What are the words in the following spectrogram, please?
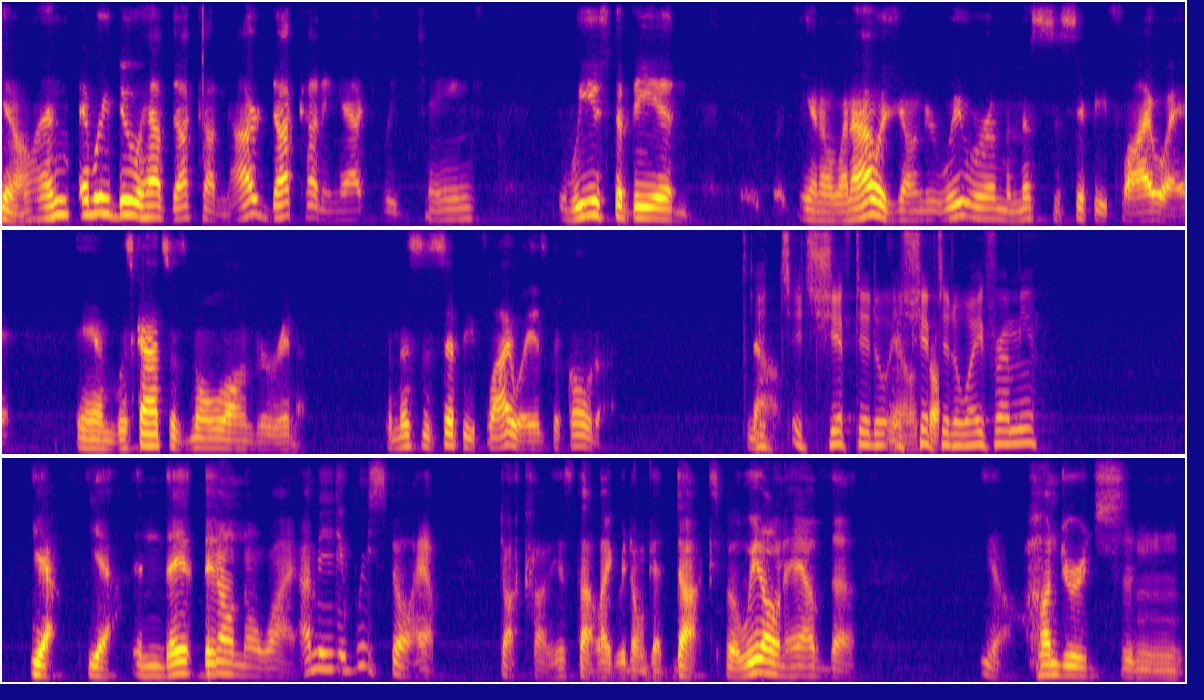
you know, and, and we do have duck hunting. Our duck hunting actually changed. We used to be in, you know, when I was younger, we were in the Mississippi Flyway, and Wisconsin's no longer in it. The Mississippi Flyway is Dakota. No, It's, it's shifted. know, It's so- shifted away from you. yeah, yeah, and they they don't know why. I mean, we still have duck hunting. It's not like we don't get ducks, but we don't have the, you know, hundreds and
